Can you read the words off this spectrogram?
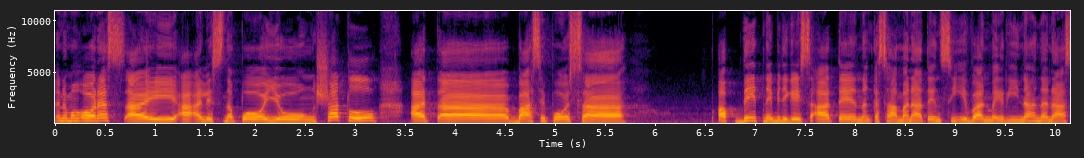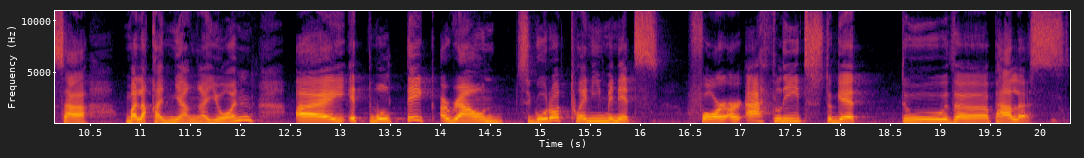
Anumang oras ay aalis na po yung shuttle at ah, base po sa update na ibinigay sa atin ng kasama natin si Ivan Mayrina na nasa Malacanang ngayon ay it will take around siguro 20 minutes for our athletes to get to the palace.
